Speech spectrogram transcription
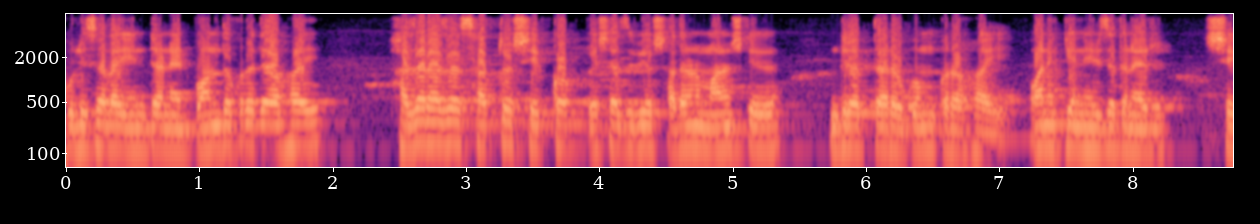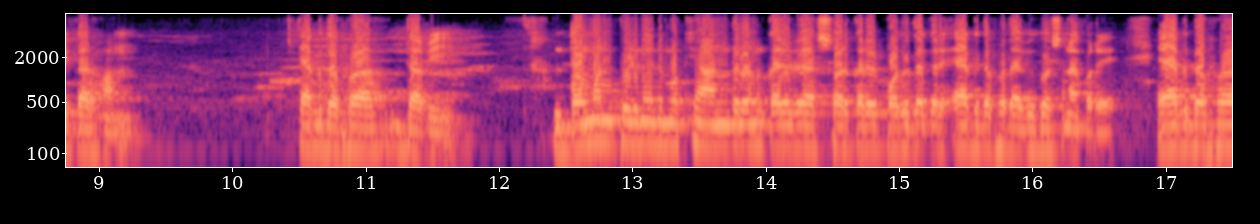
গুলি চালায় ইন্টারনেট বন্ধ করে দেওয়া হয়। হাজার হাজার ছাত্র, শিক্ষক, পেশাজীবী ও সাধারণ মানুষকে গ্রেপ্তার ও গুম করা হয়। অনেকে নির্যাতনের শিকার হন। এক দফা দাবি, দমন পীড়নের মুখে আন্দোলনকারীরা সরকারের পদত্যাগের এক দফা দাবি ঘোষণা করে। এক দফা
